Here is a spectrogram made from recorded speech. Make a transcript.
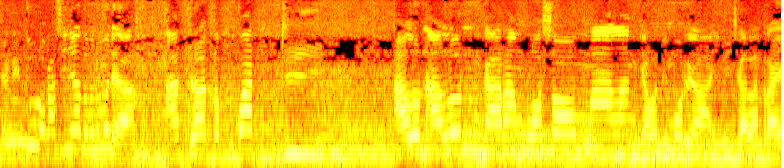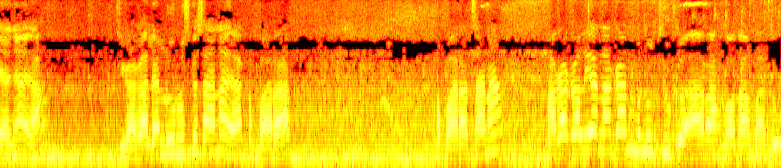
Jadi itu lokasinya teman-teman ya. Ada tepat di alun-alun Karangploso, Malang, Jawa Timur ya. Ini jalan rayanya ya. Jika kalian lurus ke sana ya, ke barat, ke barat sana, maka kalian akan menuju ke arah Kota Batu.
